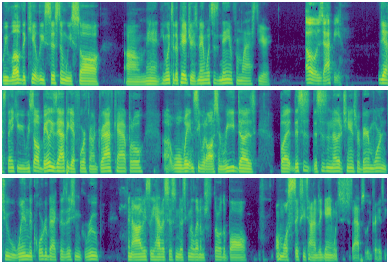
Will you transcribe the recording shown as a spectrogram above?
We love the Kittley system. We saw, um, man, he went to the Patriots. Man, what's his name from last year? Oh, Zappe. Yes, thank you. We saw Bailey Zappe get fourth round draft capital. Uh, we'll wait and see what Austin Reed does. But this is this is another chance for Behren Morton to win the quarterback position group and obviously have a system that's going to let him throw the ball almost 60 times a game, which is just absolutely crazy.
